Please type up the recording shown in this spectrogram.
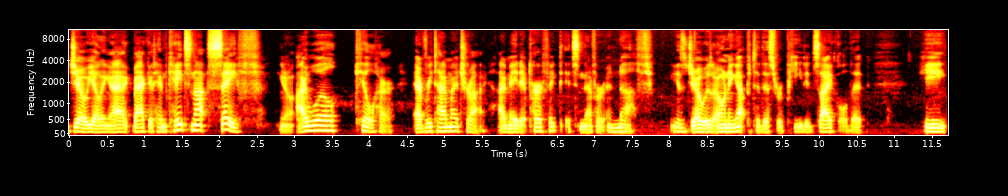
Joe yelling back at him, Kate's not safe. You know, I will kill her every time I try. I made it perfect. It's never enough. Because Joe is owning up to this repeated cycle that he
